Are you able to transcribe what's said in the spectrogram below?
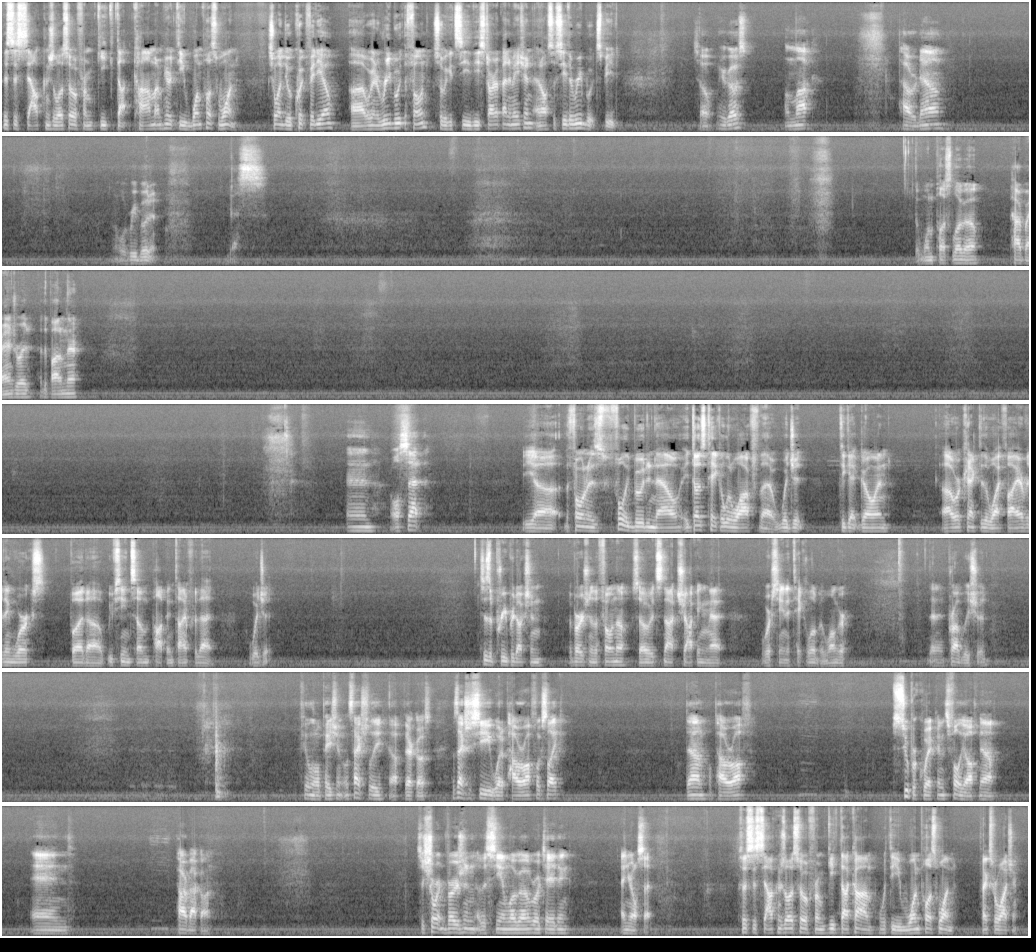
This is Sal Congeloso from Geek.com. I'm here at the OnePlus One. Just want to do a quick video. Uh, we're going to reboot the phone so we can see the startup animation and also see the reboot speed. So here goes. Unlock. Power down. And we'll reboot it. Yes. The OnePlus logo, powered by Android at the bottom there. And all set. The, uh, the phone is fully booted now. It does take a little while for that widget to get going. Uh, we're connected to Wi-Fi, everything works, but uh, we've seen some pop-in time for that widget. This is a pre-production version of the phone though, so it's not shocking that we're seeing it take a little bit longer than it probably should. Feel a little patient. Let's actually, oh, there it goes. Let's actually see what a power off looks like. Down, we'll power off super quick and it's fully off now and power back on. It's a shortened version of the CM logo rotating and you're all set. So this is Sal Congeloso from Geek.com with the 1 One. Thanks for watching.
